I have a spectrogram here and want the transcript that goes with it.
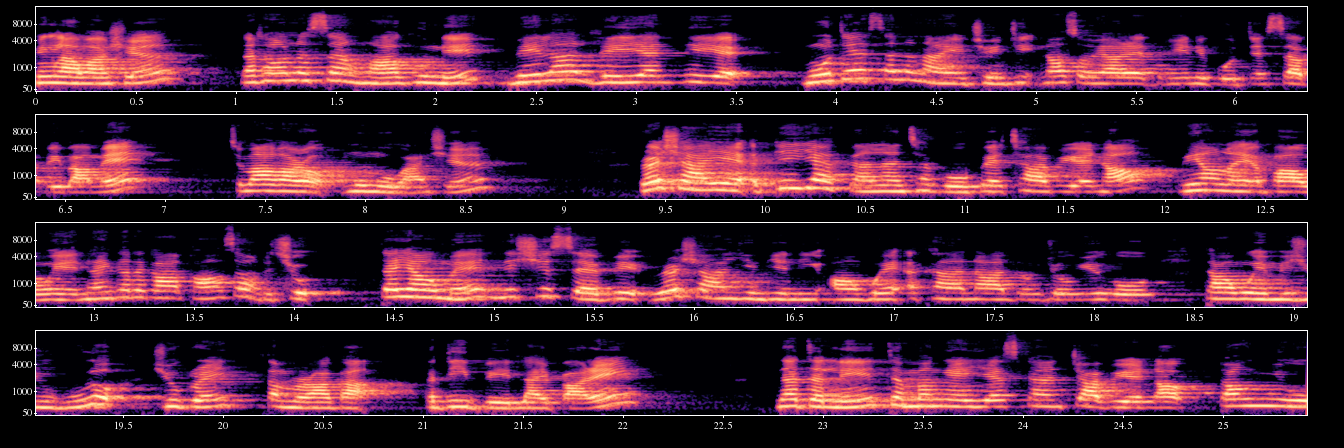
မင်္ဂလာပါရှင်2025ခုနှစ်မေလ၄ရက်နေ့ရဲ့မွန်တက်12နာရီအချိန်ထိနောက်ဆုံးရတဲ့သတင်းတွေကိုတင်ဆက်ပေးပါမယ်ကျွန်မကတော့မှုမှုပါရှင်ရုရှားရဲ့အပြစ်ရကန်လန့်ချက်ကိုဖယ်ချပြီးတဲ့နောက်မင်းအောင်လှိုင်အပါအဝင်နိုင်ငံတကာခေါင်းဆောင်တချို့တက်ရောက်မဲ့နှစ်80ပြည့်ရုရှားရင်ပြင်ဒီအောင်ပွဲအခမ်းအနားလုံခြုံရေးကိုတာဝန်မယူဘူးလို့ယူကရိန်းသမ္မတကကတိပေးလိုက်ပါတယ်နတ်တလင်းတမငယ်ရဲစခန်းကြပြီးတဲ့နောက်တောင်ညို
